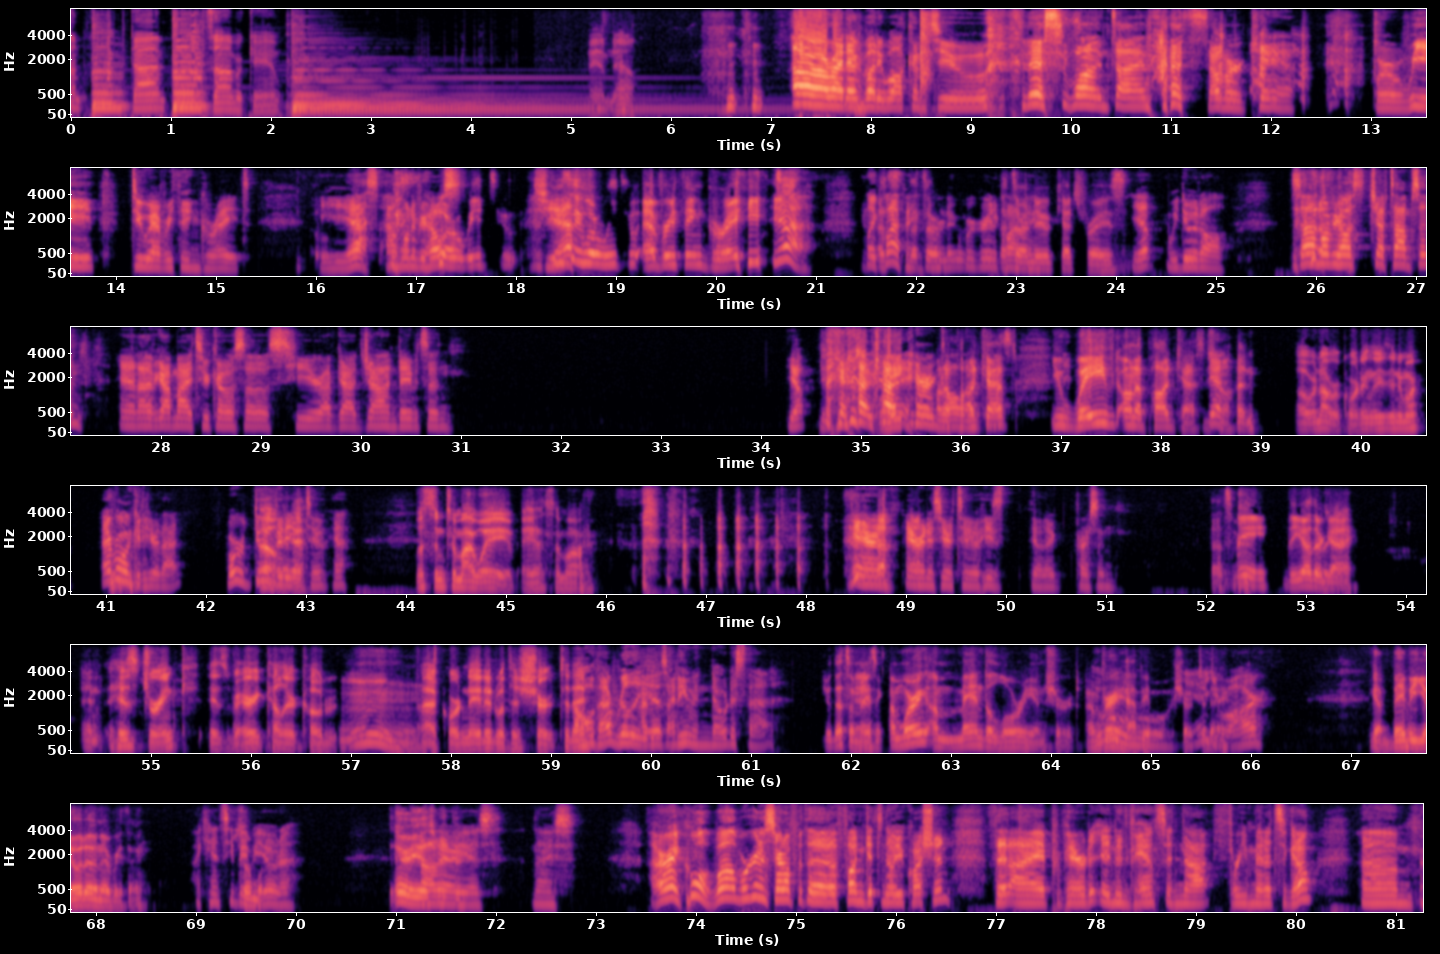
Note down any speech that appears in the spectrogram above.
and listen to one time summer camp. I am now. All right, everybody, welcome to this one time at summer camp where we do everything great. Yes, I'm one of your hosts. where hosts. we do Jeff. you say where we do everything great. Yeah, like That's- clapping. That's our we're, new. we're great at That's clapping. our new catchphrase. Yep, we do it all. So I'm one of your hosts, Jeff Thompson, and I've got my two co-hosts here. I've got John Davidson. Yep, Did you just I've got wave Aaron on a Kollick, yep. podcast? You waved on a podcast, Yeah. John. Oh, we're not recording these anymore? Everyone could hear that. We're doing Oh, video yeah. too. Yeah. Listen to my wave, ASMR. Aaron Aaron is here too. He's the other person. That's me, the other Other guy. Guy. And his drink is very color code Mm. uh, coordinated with his shirt today. Oh, that really I'm- is. I didn't even notice that. Dude, that's Yeah. amazing. I'm wearing a Mandalorian shirt. I'm very happy with Ooh, my shirt yeah, today. You are. Got Baby Yoda and everything. I can't see Baby Somewhat- Yoda. There he is. oh, right there there. he is. Nice. All right, cool. Well, we're going to start off with a fun get to know you question that I prepared in advance and not three minutes ago. Um,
